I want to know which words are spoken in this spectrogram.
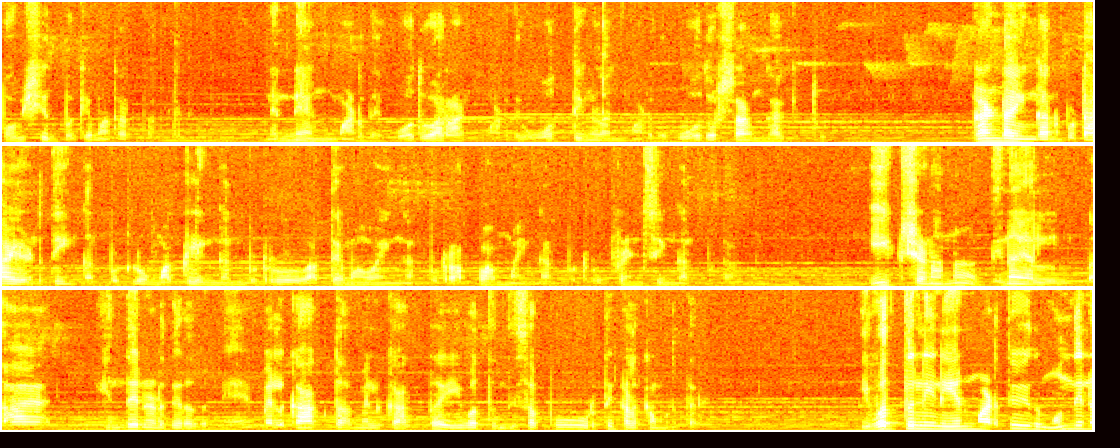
ಭವಿಷ್ಯದ ಬಗ್ಗೆ ಮಾತಾಡ್ತಾ ಇರ್ತಾರೆ. ನಿನ್ನೆ ಹಂಗೆ ಮಾಡಿದೆ ಹೋದ ವಾರ ಹಂಗೆ ಮಾಡಿದೆ, ಹೋದ ತಿಂಗಳು ಹಂಗೆ ಮಾಡಿದೆ, ಹೋದ ವರ್ಷ ಹಂಗಾಗಿತ್ತು. ಗಂಡ ಹಿಂಗೆ ಅನ್ಬಿಟ್ಟ ಹೆಂಡತಿ ಹಿಂಗೆ ಅಂದ್ಬಿಟ್ಲು ಮಕ್ಳು ಹಿಂಗೆ ಅಂದ್ಬಿಟ್ರು ಅತ್ತೆ ಮಾವ ಹಿಂಗೆ ಅಂದ್ಬಿಟ್ರು ಅಪ್ಪ ಅಮ್ಮ ಹಿಂಗೆ ಅಂದ್ಬಿಟ್ರು ಫ್ರೆಂಡ್ಸ್ ಹಿಂಗೆ ಅಂದ್ಬಿಟ್ಟ ಈ ಕ್ಷಣನ ದಿನ ಎಲ್ಲ ಹಿಂದೆ ನಡೆದಿರೋದನ್ನೇ ಮೆಲ್ಕ್ ಹಾಕ್ತಾ ಮೆಲ್ಕ್ ಹಾಕ್ತಾ ಇವತ್ತೊಂದು ದಿವಸ ಪೂರ್ತಿ ಕಳ್ಕೊಂಬಿಡ್ತಾರೆ. ಇವತ್ತು ನೀನು ಏನು ಮಾಡ್ತೀವಿ ಇದು ಮುಂದಿನ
